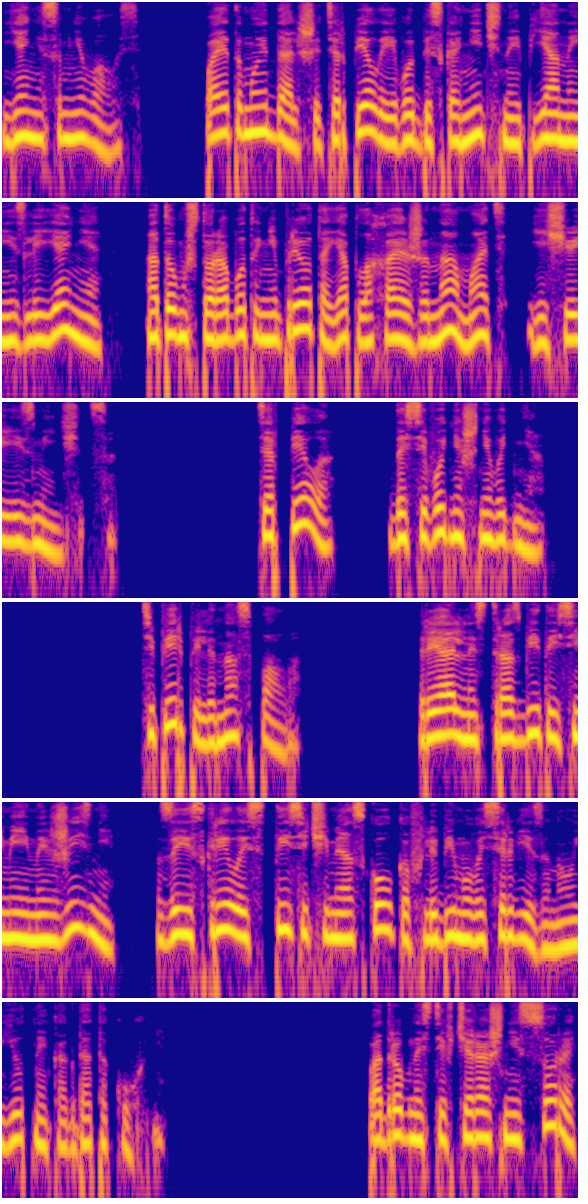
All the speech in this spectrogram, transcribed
я не сомневалась. Поэтому и дальше терпела его бесконечные пьяные излияния о том, что работа не прёт, а я плохая жена, мать, еще и изменщица. Терпела до сегодняшнего дня. Теперь пелена спала. Реальность разбитой семейной жизни заискрилась тысячами осколков любимого сервиза на уютной когда-то кухне. Подробности вчерашней ссоры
